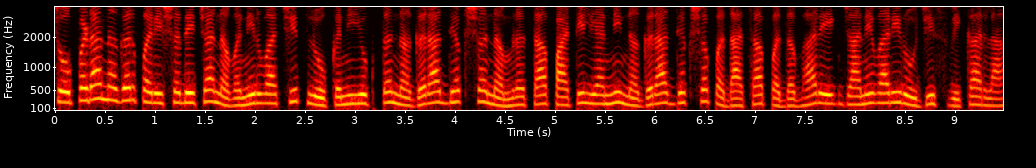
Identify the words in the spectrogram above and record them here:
चोपडा नगर परिषदेच्या नवनिर्वाचित लोकनियुक्त नगराध्यक्ष नम्रता पाटील यांनी नगराध्यक्ष पदाचा पदभार एक जानेवारी रोजी स्वीकारला.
